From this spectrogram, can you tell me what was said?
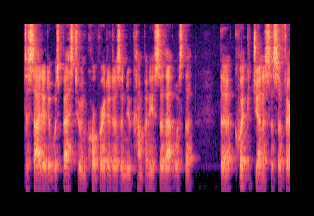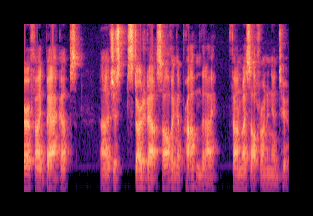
decided it was best to incorporate it as a new company. So that was the the quick genesis of verified backups. Uh, just started out solving a problem that I found myself running into.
